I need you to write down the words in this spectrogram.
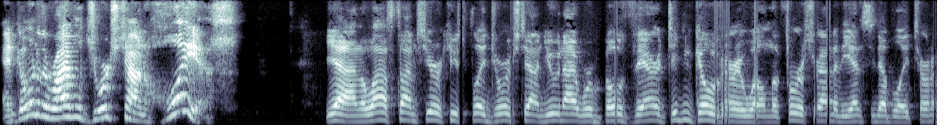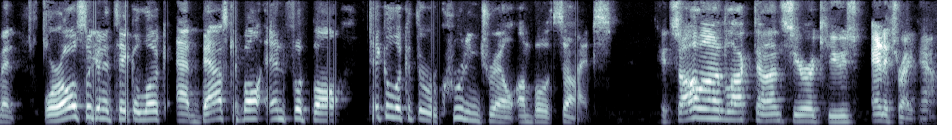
and going to the rival Georgetown Hoyas. Yeah, and the last time Syracuse played Georgetown, you and I were both there. It didn't go very well in the first round of the NCAA tournament. We're also going to take a look at basketball and football. Take a look at the recruiting trail on both sides. It's all on Locked On Syracuse, and it's right now.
